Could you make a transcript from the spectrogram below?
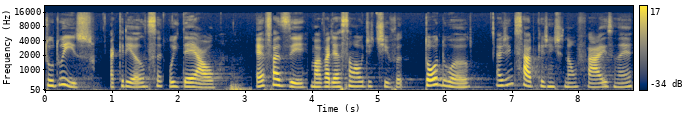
tudo isso. A criança, o ideal é fazer uma avaliação auditiva todo ano. A gente sabe que a gente não faz, né?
